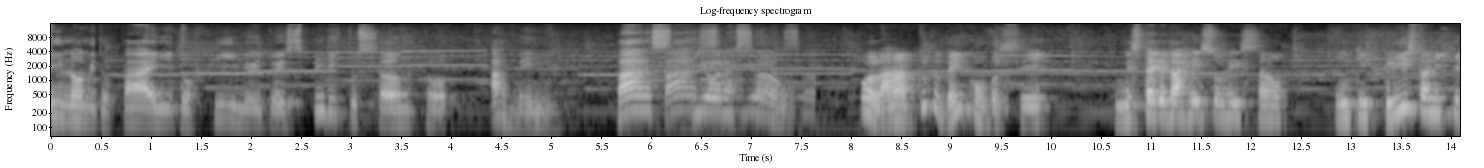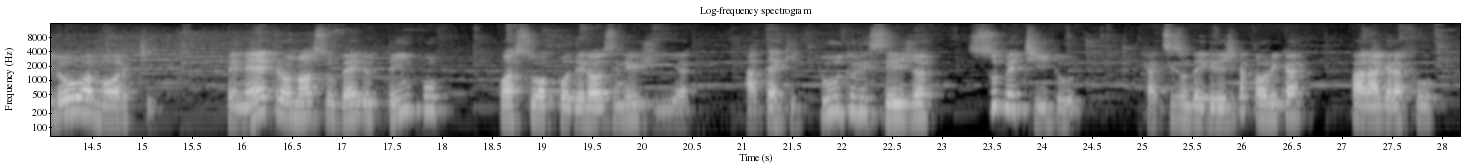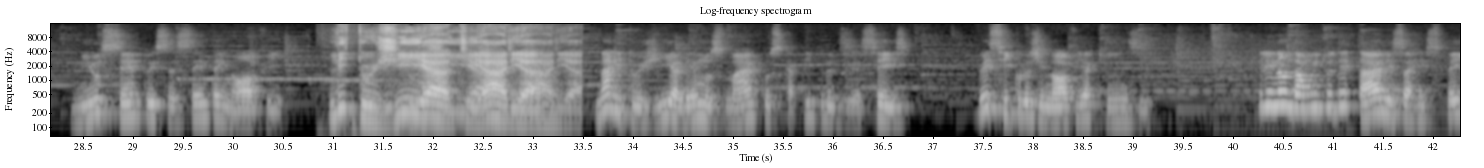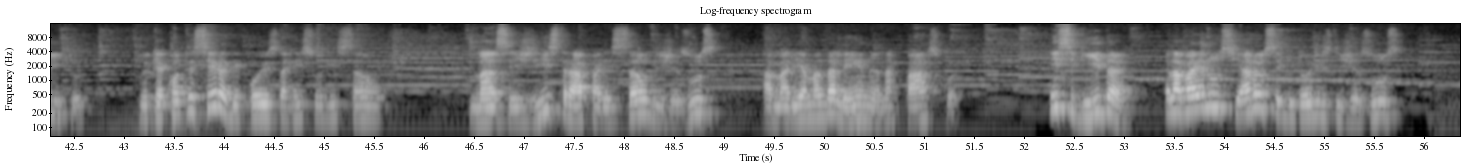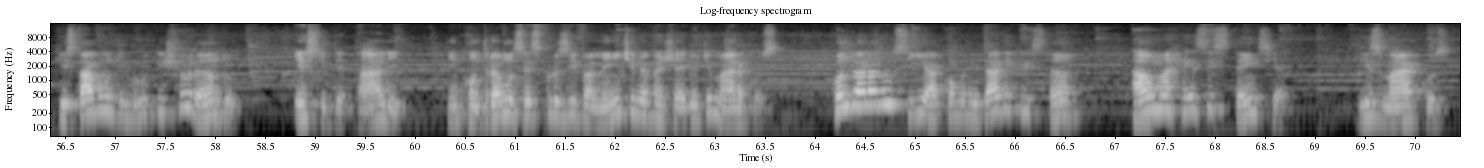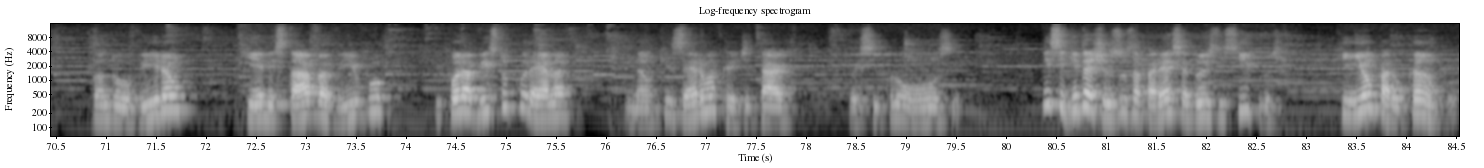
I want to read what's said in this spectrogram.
Em nome do Pai, do Filho e do Espírito Santo. Amém. Paz, Paz e, oração. e oração. Olá, tudo bem com você? O mistério da ressurreição, em que Cristo aniquilou a morte, penetra o nosso velho tempo com a sua poderosa energia, até que tudo lhe seja submetido. Catecismo da Igreja Católica, parágrafo 1169. Liturgia, liturgia diária. diária. Na liturgia, lemos Marcos capítulo 16, versículos de 9 a 15. Ele não dá muito detalhes a respeito do que acontecera depois da ressurreição, mas registra a aparição de Jesus a Maria Madalena na Páscoa. Em seguida, ela vai anunciar aos seguidores de Jesus que estavam de luto e chorando. Este detalhe encontramos exclusivamente no Evangelho de Marcos. Quando ela anuncia à comunidade cristã, há uma resistência. Diz Marcos, quando ouviram que ele estava vivo e fora visto por ela, não quiseram acreditar. Versículo 11. Em seguida, Jesus aparece a dois discípulos que iam para o campo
